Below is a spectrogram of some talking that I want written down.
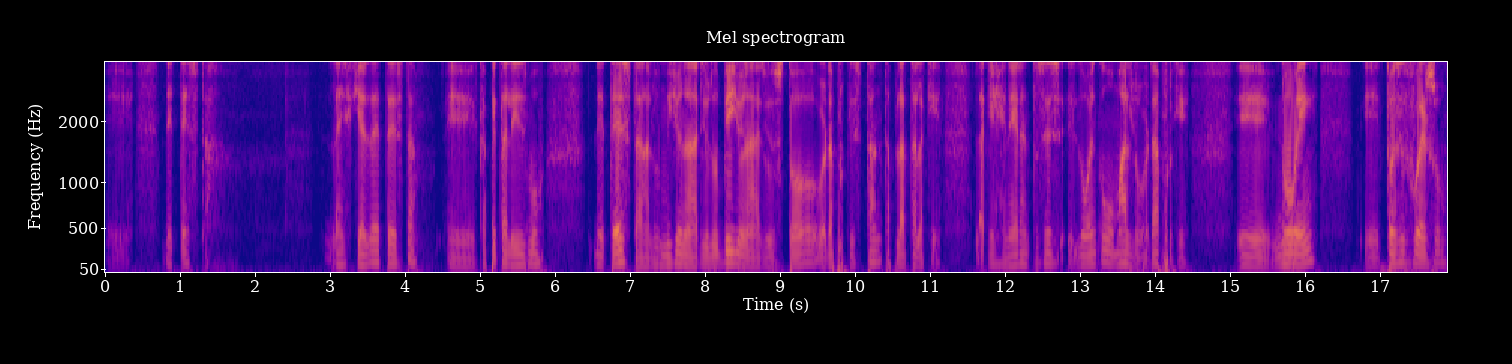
eh, detesta. La izquierda detesta eh, el capitalismo, detesta a los millonarios, los billonarios, todo, ¿verdad? Porque es tanta plata la que, la que genera, entonces eh, lo ven como malo, ¿verdad? Porque no ven todo ese esfuerzo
